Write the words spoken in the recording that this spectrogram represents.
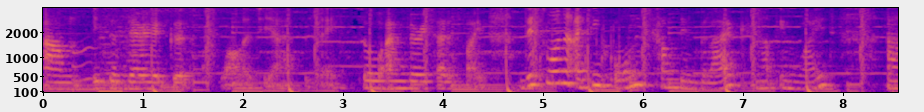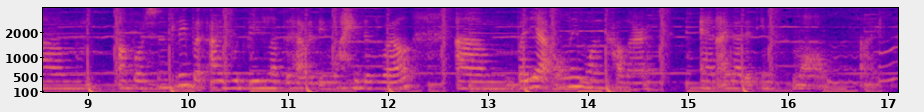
um, it's a very good quality, I have to say. So I'm very satisfied. This one, I think only comes in black, not in white. Um, unfortunately, but I would really love to have it in white as well. Um, but yeah, only one color got it in small size.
